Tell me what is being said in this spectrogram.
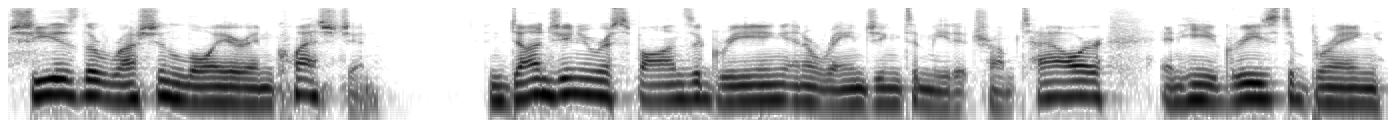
She is the Russian lawyer in question. And Don Jr. responds, agreeing and arranging to meet at Trump Tower, and he agrees to bring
